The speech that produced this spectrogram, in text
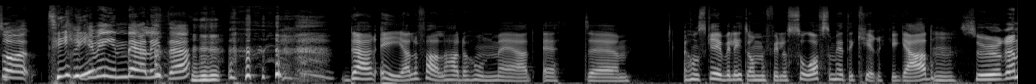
Så trycker vi in det lite. Där i alla fall hade hon med ett, eh, hon skriver lite om en filosof som heter Kierkegaard, Mm. Sören,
